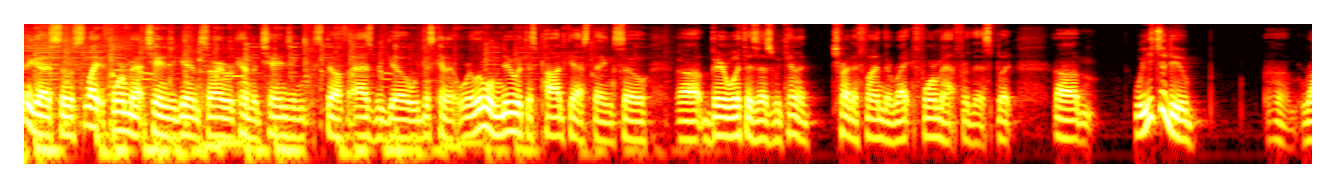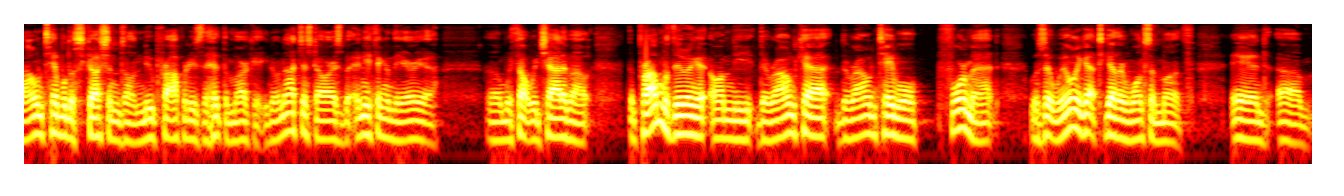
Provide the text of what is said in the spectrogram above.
Hey guys, so slight format change again. Sorry, we're kind of changing stuff as we go. We're just kind of we're a little new at this podcast thing, so uh, bear with us as we kind of try to find the right format for this. But um, we used to do um, roundtable discussions on new properties that hit the market. You know, not just ours, but anything in the area. Um, we thought we'd chat about. The problem with doing it on the the round cat the round table format was that we only got together once a month, and um,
